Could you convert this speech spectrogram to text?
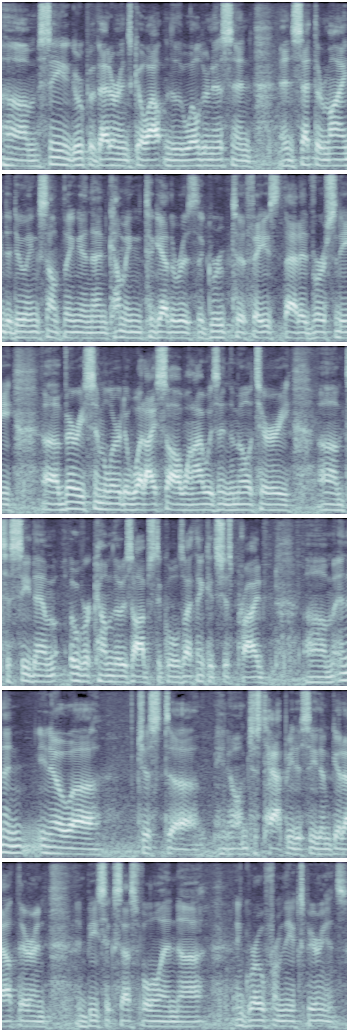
Um, seeing a group of veterans go out into the wilderness and, and set their mind to doing something and then coming together as the group to face that adversity, uh, very similar to what I saw when I was in the military, um, to see them overcome those obstacles. I think it's just pride. Um, and then, you know, uh, just uh, you know, I'm just happy to see them get out there and, and be successful and uh, and grow from the experience.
